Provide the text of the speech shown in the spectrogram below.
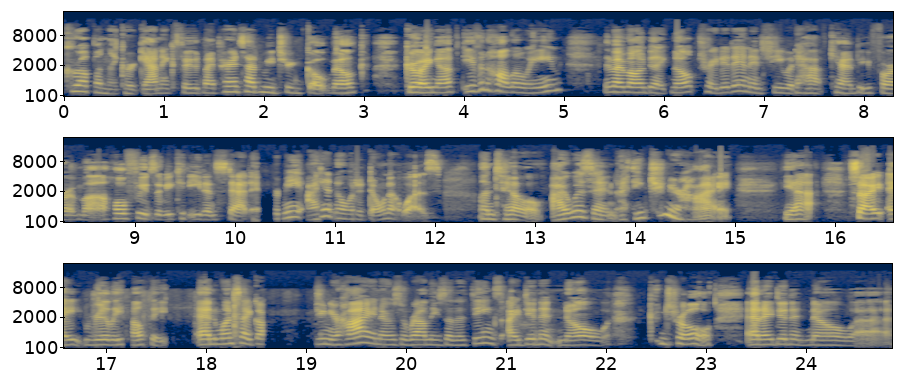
grew up on like organic food. My parents had me drink goat milk growing up, even Halloween. Then my mom would be like, "Nope, trade it in," and she would have candy from uh, Whole Foods that we could eat instead. And for me, I didn't know what a donut was until I was in, I think, junior high. Yeah, so I ate really healthy, and once I got junior high and I was around these other things, I didn't know control and I didn't know, uh,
